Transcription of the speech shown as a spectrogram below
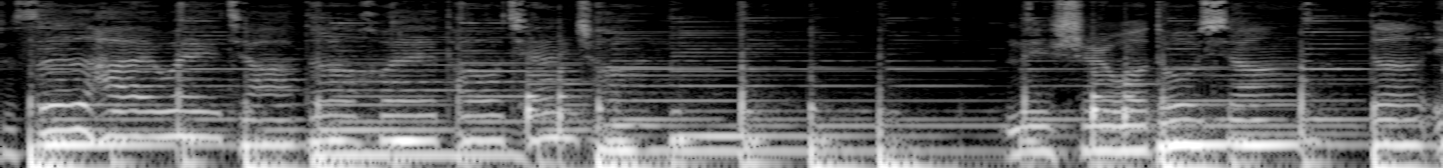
是四海为家的回头牵肠，你是我独享的遗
